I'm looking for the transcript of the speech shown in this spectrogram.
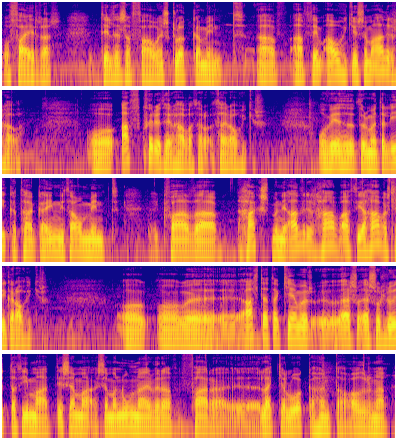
og færar til þess að fá eins glögga mynd af, af þeim áhyggjum sem aðrir hafa. Og af hverju þeir hafa þær, þær áhyggjur og við þurfum auðvitað líka að taka inn í þá mynd hvaða hagsmunni aðrir hafa af því að hafa slíkar áhyggjur og, og uh, allt þetta kemur, er, er svo hluta því mati sem, a, sem að núna er verið að fara, leggja loka hönda á áður en að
